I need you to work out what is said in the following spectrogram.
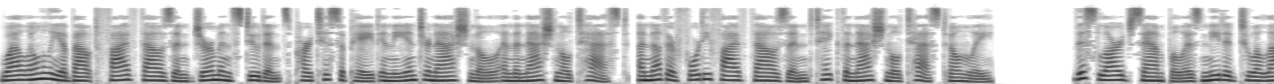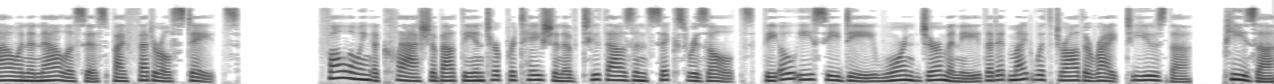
While only about 5,000 German students participate in the international and the national test, another 45,000 take the national test only. This large sample is needed to allow an analysis by federal states. Following a clash about the interpretation of 2006 results, the OECD warned Germany that it might withdraw the right to use the PISA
